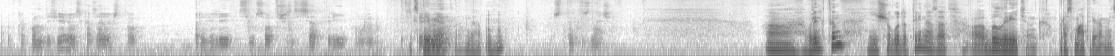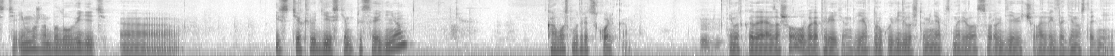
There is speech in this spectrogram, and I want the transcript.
в каком-то эфире вы сказали, что провели 763, по-моему, эксперимента. Эксперимент, да. мгм. Что это значит? А, В LinkedIn еще года три назад э, был рейтинг просматриваемости, и можно было увидеть э, из тех людей, с кем ты соединен, кого смотрят сколько. И вот когда я зашел в этот рейтинг, я вдруг увидел, что меня посмотрело 49 человек за 90 дней.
